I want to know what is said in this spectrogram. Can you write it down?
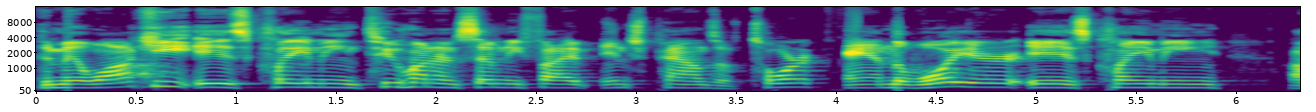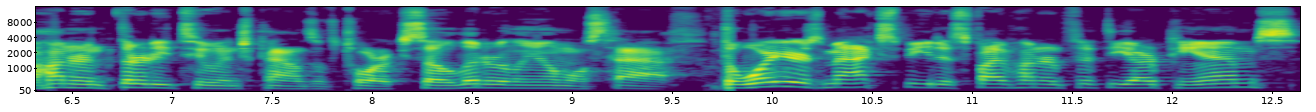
The Milwaukee is claiming 275 inch pounds of torque, and the Warrior is claiming 132 inch pounds of torque, so literally almost half. The Warrior's max speed is 550 RPMs,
